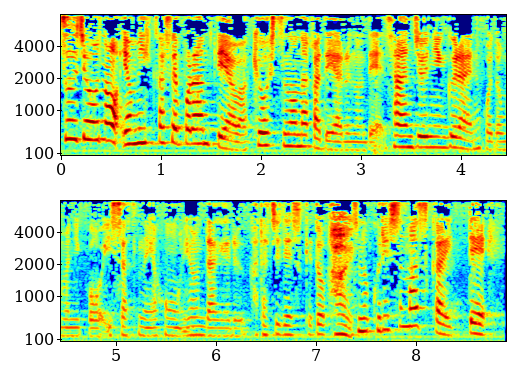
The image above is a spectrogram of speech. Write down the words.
通常の読み聞かせボランティアは教室の中でやるので30人ぐらいの子供にこう一冊の絵本を読んであげる形ですけど、はい。そのクリスマス会って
